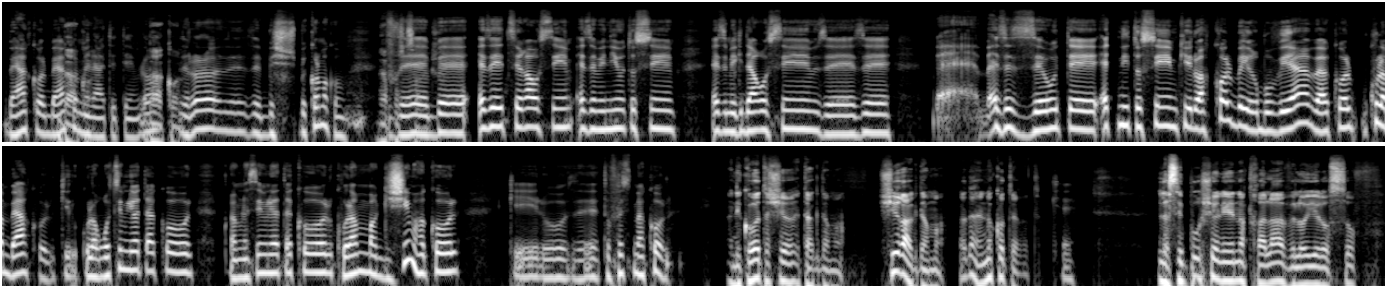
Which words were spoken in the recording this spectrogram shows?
בהכל, בהכל מלהטטים, לא? בהכל. זה לא, לא, זה, זה בש, בכל מקום. איפה זה באיזה יצירה עושים, איזה מיניות עושים, איזה מגדר עושים, זה... זה איזה זהות אה, אתנית עושים, כאילו, הכל בערבוביה והכל, כולם בהכל, כאילו, כולם רוצים להיות הכל, כולם מנסים להיות הכל, כולם מרגישים הכל, כאילו, זה תופס מהכל. אני קורא את השיר, את ההקדמה. שיר ההקדמה, לא יודע, אין לו כותרת. כן. לסיפור שלי אין התחלה ולא יהיה לו סוף.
